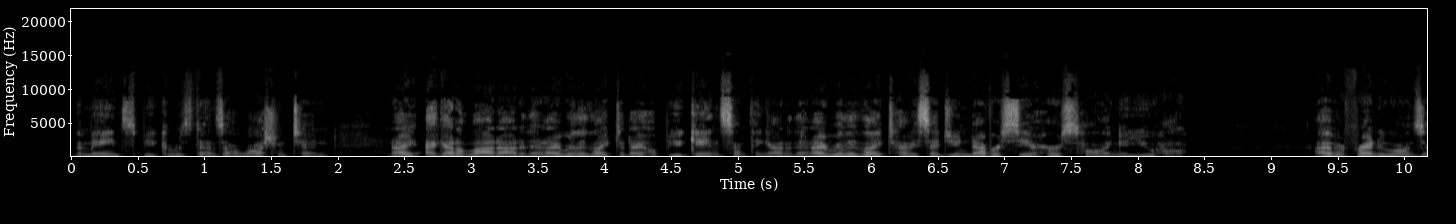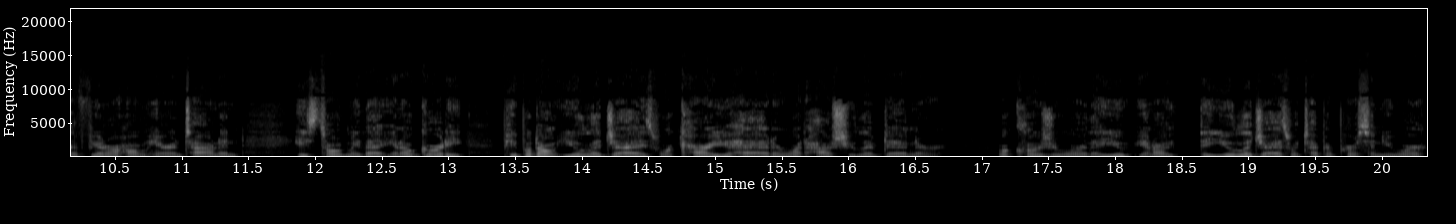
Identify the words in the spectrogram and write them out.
the main speaker was Denzel Washington. And I, I got a lot out of that. I really liked it. I hope you gained something out of that. I really liked how he said, You never see a hearse hauling a U Haul. I have a friend who owns a funeral home here in town, and he's told me that, you know, Gordy, people don't eulogize what car you had or what house you lived in or what clothes you wore. They, you know, they eulogize what type of person you were.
